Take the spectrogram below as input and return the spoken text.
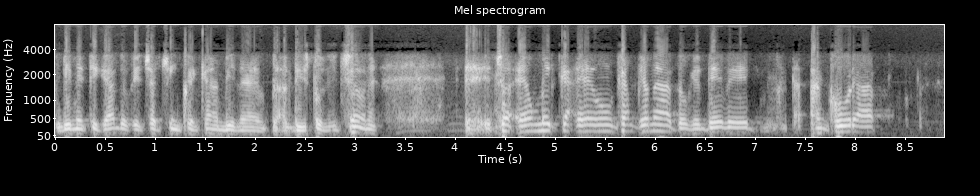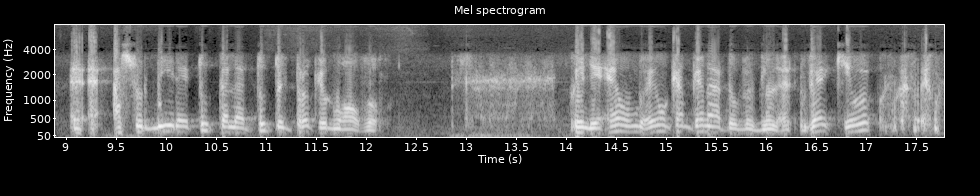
dimenticando che c'ha cinque cambi a, a disposizione. Eh, cioè è, un merc- è, un campionato che deve ancora eh, assorbire la, tutto il proprio nuovo. Quindi è un, è un campionato vecchio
